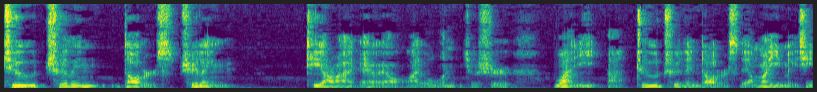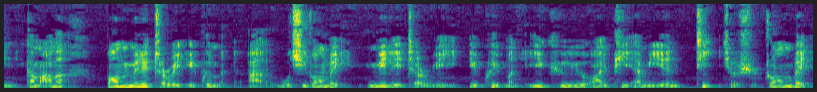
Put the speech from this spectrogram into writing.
Two trillion dollars，trillion，t-r-i-l-l-i-o-n 就是万亿啊，two trillion dollars，两万亿美金，干嘛呢？on military equipment 啊，武器装备 military equipment e q u i p m e n t 就是装备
